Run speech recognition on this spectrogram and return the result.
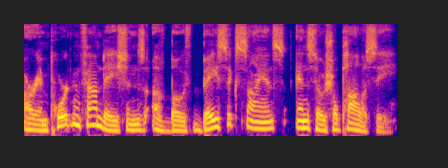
are important foundations of both basic science and social policy.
